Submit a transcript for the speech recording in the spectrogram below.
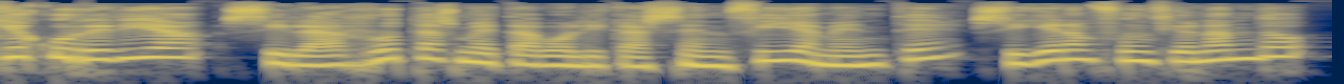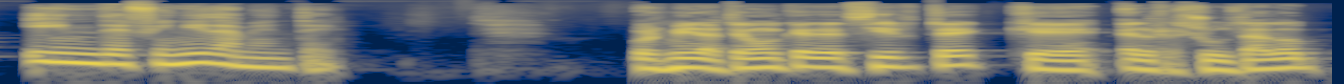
¿Qué ocurriría si las rutas metabólicas sencillamente siguieran funcionando indefinidamente? Pues mira, tengo que decirte que el resultado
